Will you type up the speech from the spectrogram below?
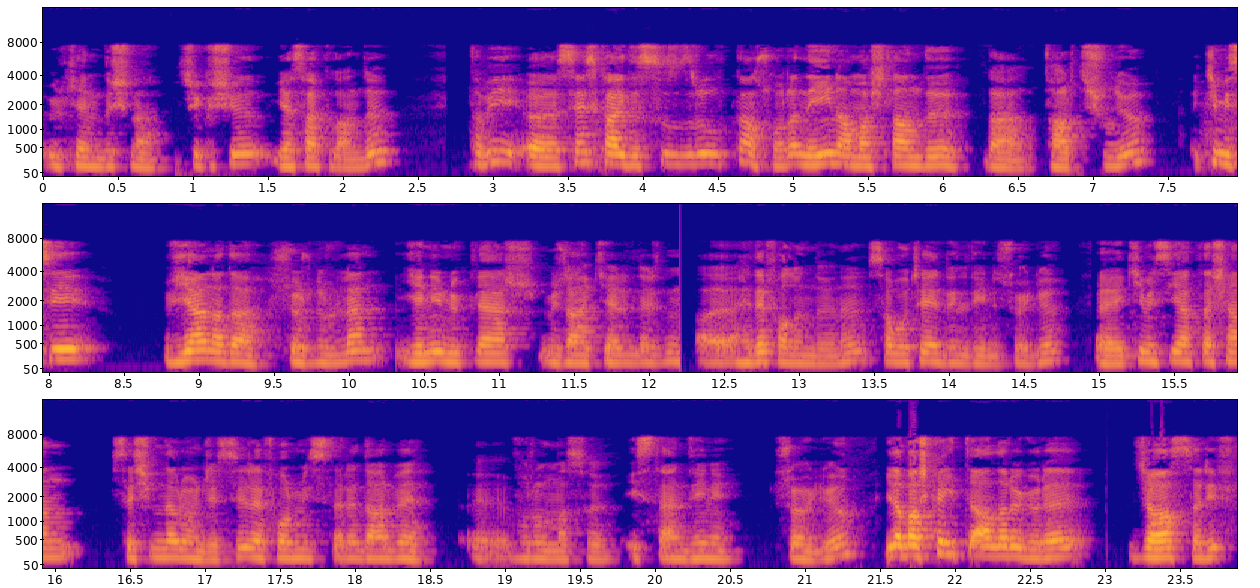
ülkenin dışına çıkışı yasaklandı. Tabii e, ses kaydı sızdırıldıktan sonra neyin amaçlandığı da tartışılıyor. Kimisi Viyana'da sürdürülen yeni nükleer müzakerelerin e, hedef alındığını, sabote edildiğini söylüyor. E, kimisi yaklaşan seçimler öncesi reformistlere darbe vurulması istendiğini söylüyor. Yine başka iddialara göre Cevaz Sarif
